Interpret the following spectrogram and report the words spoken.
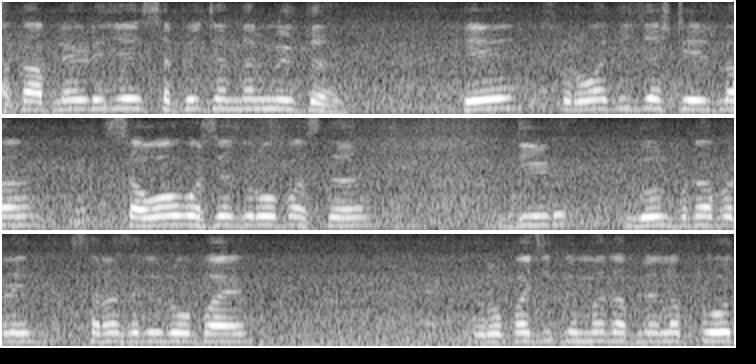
आता आपल्याकडे जे सफेद चंदन मिळतं ते सुरुवातीच्या स्टेजला सव्वा वर्षाचं रोप असतं. दीड दोन फुटापर्यंत सरासरी रोप आहे. रोपाची किंमत आपल्याला पोच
